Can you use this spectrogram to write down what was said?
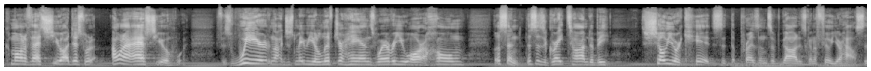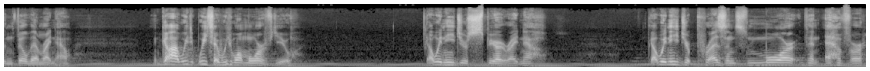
Come on, if that's you, I just I want to ask you if it's weird, not just maybe you lift your hands wherever you are at home. Listen, this is a great time to be Show your kids that the presence of God is going to fill your house and fill them right now. God, we, we said we want more of you. God, we need your spirit right now. God, we need your presence more than ever.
